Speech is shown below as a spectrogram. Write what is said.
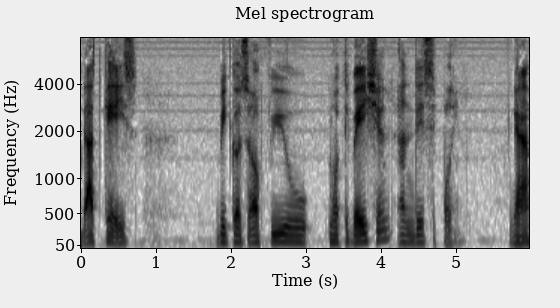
that case, because of your motivation and discipline. Yeah.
